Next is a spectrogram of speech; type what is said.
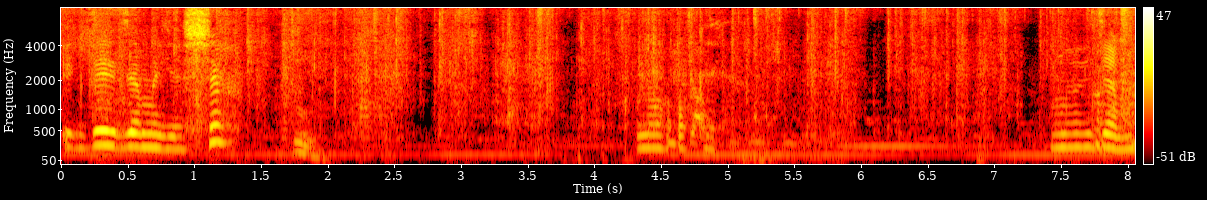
І де йдемо є ще? Ну, окей. Ну, йдемо.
